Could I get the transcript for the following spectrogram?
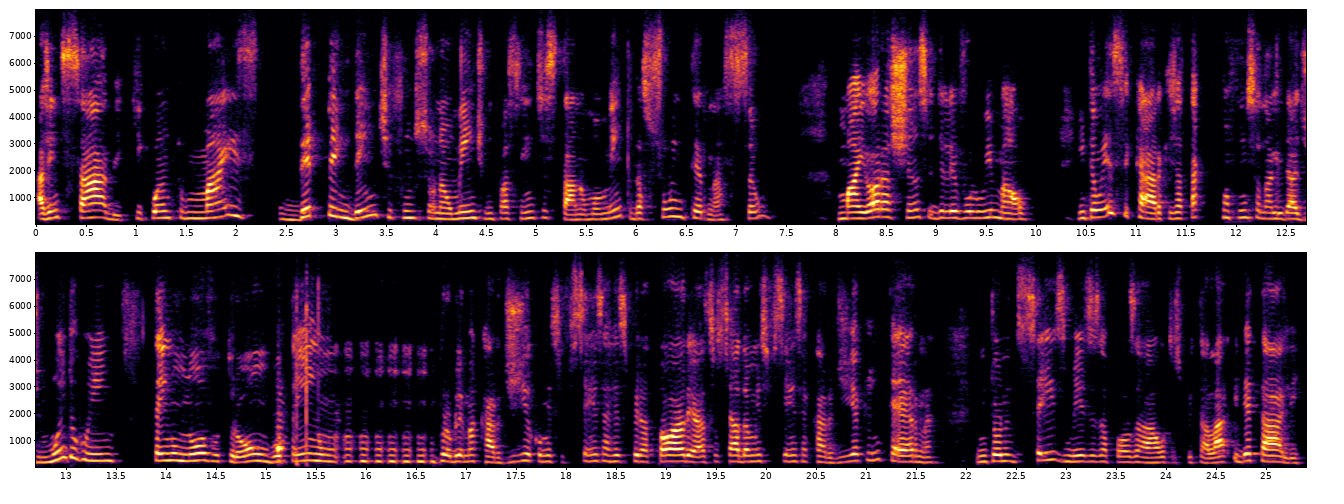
A gente sabe que quanto mais dependente funcionalmente um paciente está no momento da sua internação, maior a chance de ele evoluir mal. Então, esse cara que já está com uma funcionalidade muito ruim, tem um novo trombo, tem um, um, um, um, problema cardíaco, uma insuficiência respiratória associada a uma insuficiência cardíaca interna, em torno de seis meses após a alta hospitalar. E detalhe,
